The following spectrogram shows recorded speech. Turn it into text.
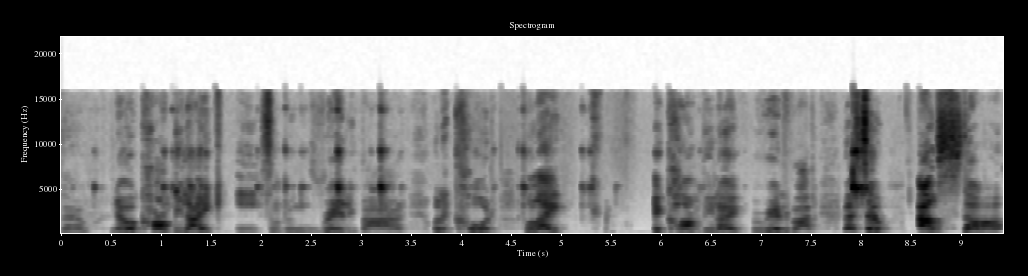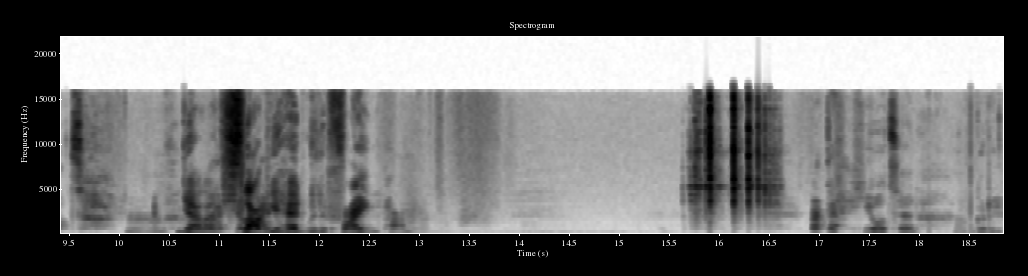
though. No, it can't be like eat something really bad. Well, it could, but like it can't be like really bad. Right, so I'll start. Hmm. Yeah, like shall slap I- your head with a frying pan. Becca, turn. I've got it.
